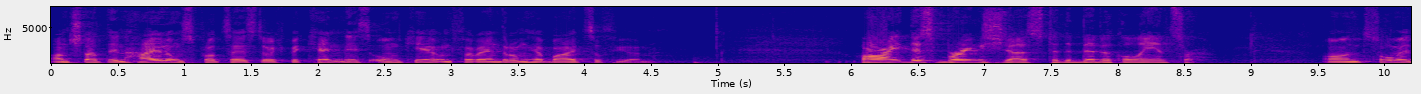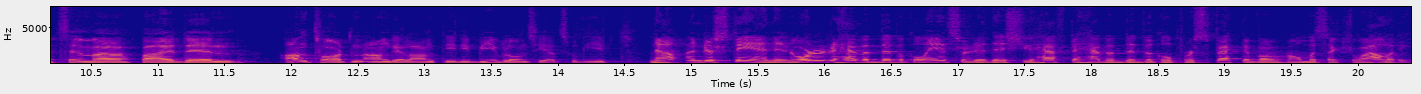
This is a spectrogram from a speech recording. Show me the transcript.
anstatt den Heilungsprozess durch Bekenntnis, Umkehr und Veränderung herbeizuführen. All right, this brings us to the biblical answer. Und somit sind wir bei den Antworten angelangt, die die Bibel uns hierzu gibt. Now, understand, in order to have a biblical answer to this, you have to have a biblical perspective on homosexuality.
